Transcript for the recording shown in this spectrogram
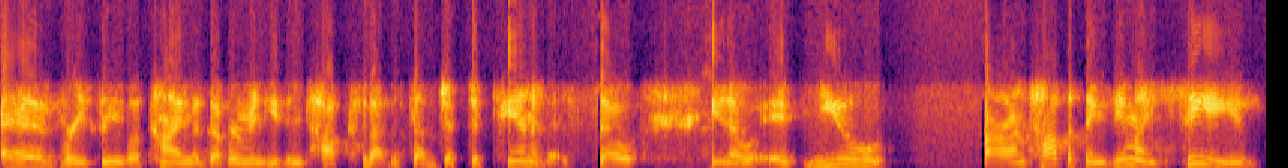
every single time a government even talks about the subject of cannabis. So, you know, if you are on top of things, you might see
